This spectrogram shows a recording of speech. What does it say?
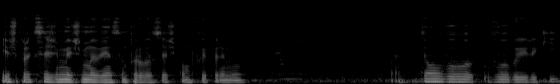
Eu espero que seja mesmo uma bênção para vocês, como foi para mim. Amém. Então vou, vou abrir aqui.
